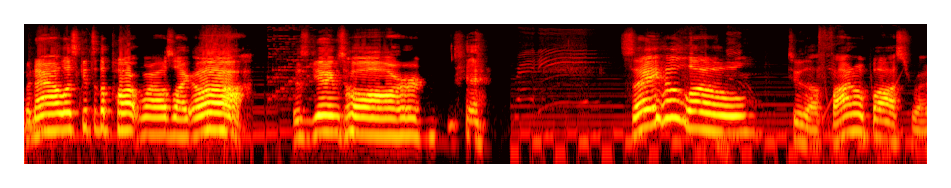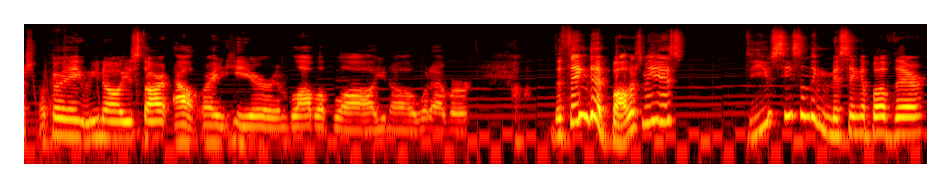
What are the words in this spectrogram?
But now let's get to the part where I was like, ah, this game's hard. Say hello to the final boss rush. Okay, you know, you start out right here and blah blah blah, you know, whatever. The thing that bothers me is, do you see something missing above there?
